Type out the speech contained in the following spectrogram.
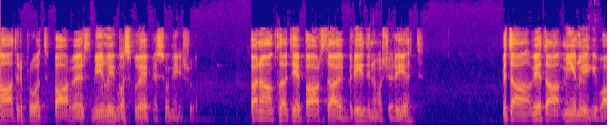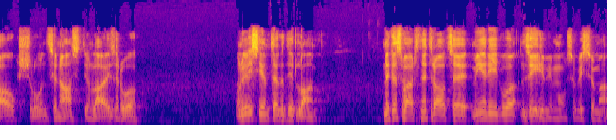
ātri prot pārvērst mīlīgos kliepjas sunīšos. Panākt, lai tie pārstāji brīdinoši riet, bet tā vietā mīlīgi vaukš, luncina asti un laiza roku. Un visiem tagad ir labi. Nekas vairs netraucē mierīgo dzīvi mūsu visumā.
